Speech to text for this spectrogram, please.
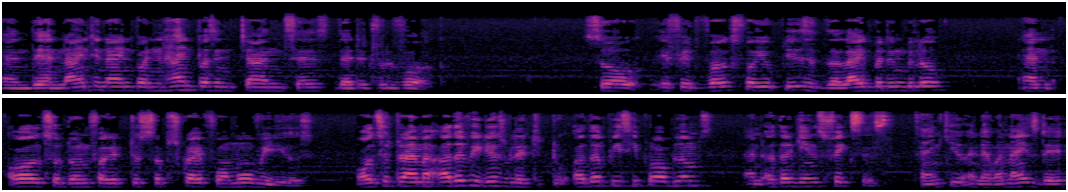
and there are 99.9% chances that it will work. So if it works for you, please hit the like button below and also don't forget to subscribe for more videos. Also try my other videos related to other PC problems and other games fixes. Thank you and have a nice day.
